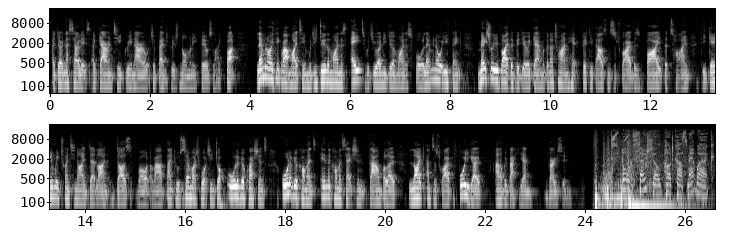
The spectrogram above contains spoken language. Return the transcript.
I don't necessarily, it's a guaranteed green arrow, which a bench boost normally feels like, but let me know what you think about my team. Would you do the minus eight? Would you only do a minus four? Let me know what you think. Make sure you've liked the video again. We're going to try and hit 50,000 subscribers by the time the game week 29 deadline does roll around. Thank you all so much for watching. Drop all of your questions, all of your comments in the comment section down below. Like and subscribe before you go, and I'll be back again very soon. Sports Social Podcast Network.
